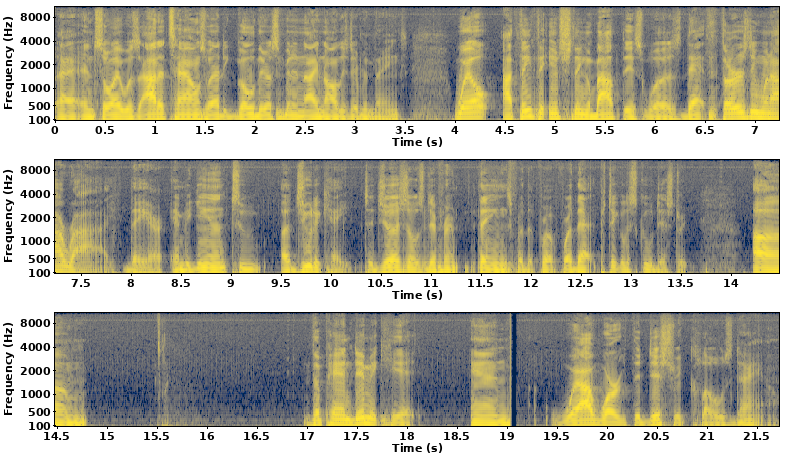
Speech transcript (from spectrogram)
uh, and so I was out of town, so I had to go there, spend the night, and all these different things. Well, I think the interesting about this was that Thursday when I arrived there and began to adjudicate, to judge those different things for the for, for that particular school district, um, the pandemic hit, and where I worked, the district closed down.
